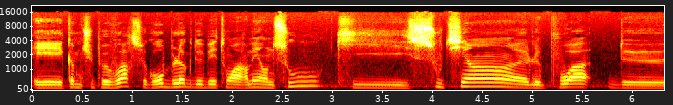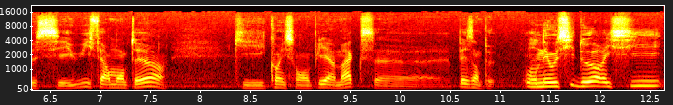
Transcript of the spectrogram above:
Et comme tu peux voir, ce gros bloc de béton armé en dessous qui soutient le poids de ces huit fermenteurs qui, quand ils sont remplis à max, euh, pèsent un peu. On est aussi dehors ici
